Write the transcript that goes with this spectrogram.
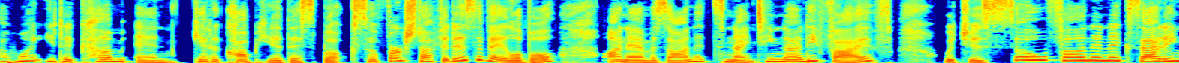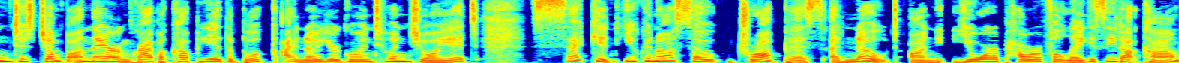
I want you to come and get a copy of this book. So, first off, it is available on Amazon. It's 1995, which is so fun and exciting. Just jump on there and grab a copy of the book. I know you're going to enjoy it. Second, you can also drop us a note on yourpowerfullegacy.com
